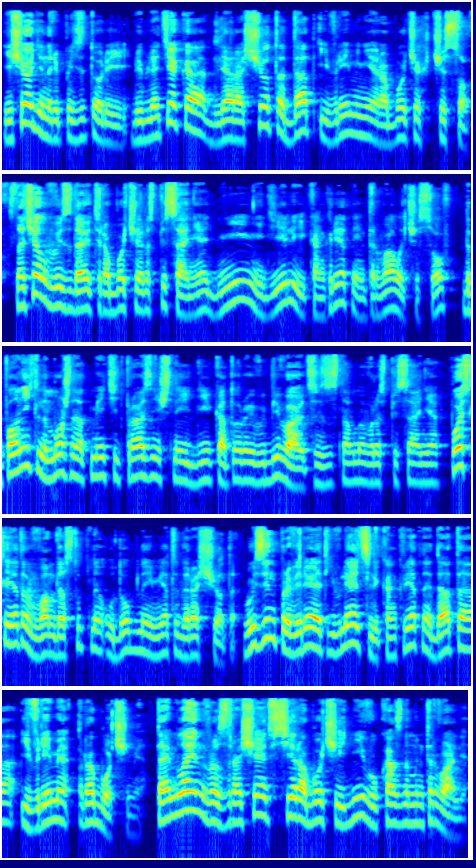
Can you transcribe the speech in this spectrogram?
Еще один репозиторий – библиотека для расчета дат и времени рабочих часов. Сначала вы задаете рабочее расписание, дни, недели и конкретные интервалы часов. Дополнительно можно отметить праздничные дни, которые выбиваются из основного расписания. После этого вам доступны удобные методы расчета. Within проверяет, является ли конкретная дата и время рабочими. Таймлайн возвращает все рабочие дни в указанном интервале.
